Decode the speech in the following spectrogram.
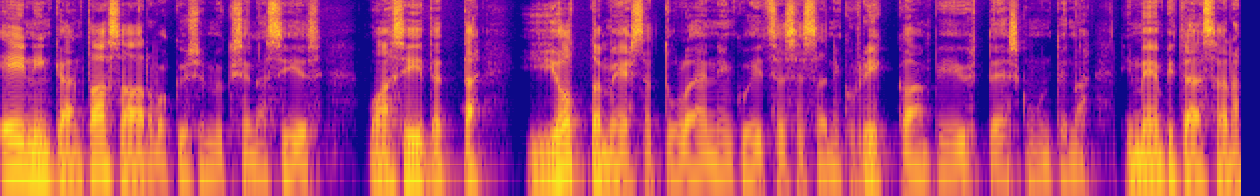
ei niinkään tasa-arvokysymyksenä siis, vaan siitä, että jotta meistä tulee niin kuin itse asiassa niin kuin rikkaampia yhteiskuntina, niin meidän pitää saada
